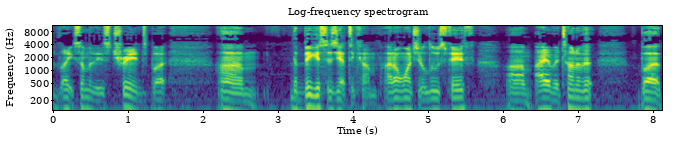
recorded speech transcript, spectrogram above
like some of these trades, but um, the biggest is yet to come. I don't want you to lose faith. Um, I have a ton of it, but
